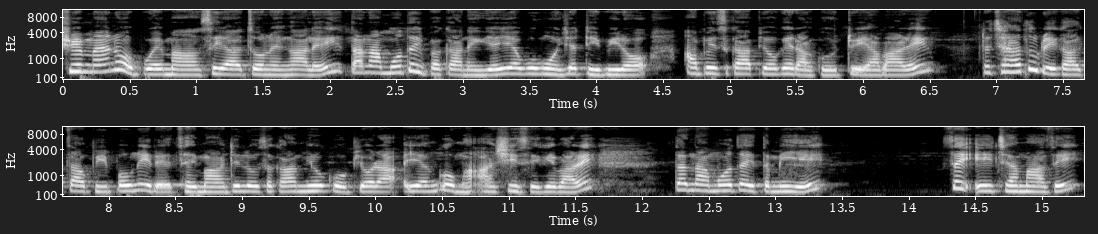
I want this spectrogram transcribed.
ရွှေမန်းတို့ပွဲမှာဆရာကျော်လင်ကလည်းတာနာမိုးသိပ်ဘက်ကနေရဲရဲဝံ့ဝံ့ရက်တီးပြီးတော့အပိစကားပြောခဲ့တာကိုတွေ့ရပါတယ်။တခြားသူတွေကကြောက်ပြီးပုံနေတဲ့ချိန်မှာဒီလိုစကားမျိုးကိုပြောတာအရန်ကိုမှအားရှိစေခဲ့ပါတယ်။တာနာမိုးသိပ်သမီးရဲ့စိတ်အေးချမ်းပါစေ။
